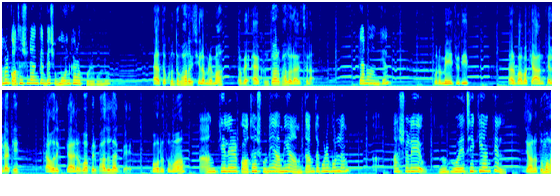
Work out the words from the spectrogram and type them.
আমার কথা শুনে আঙ্কেল বেশ মন খারাপ করে বলল এতক্ষণ তো ভালোই ছিলাম রে মা তবে এখন তো আর ভালো লাগছে না। কেন আঙ্কেল? কোনো মেয়ে যদি তার বাবাকে আঙ্কেল ডাকে তাহলে কেন বাপের ভালো লাগবে? বলো তো মা। আঙ্কেলের কথা শুনে আমি আমতা আমতা করে বললাম "আ- আসলে হয়েছে কি আঙ্কেল জানো তো মা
